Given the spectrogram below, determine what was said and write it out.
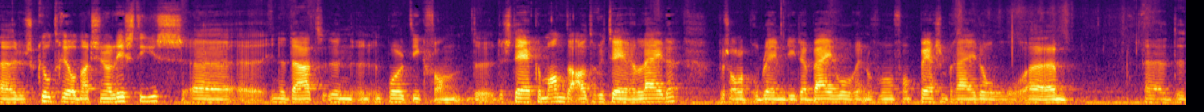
Uh, dus cultureel nationalistisch, uh, uh, inderdaad een, een, een, politiek van de, de sterke man, de autoritaire leider. Dus alle problemen die daarbij horen in de vorm van persbreidel. Ehm, de,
